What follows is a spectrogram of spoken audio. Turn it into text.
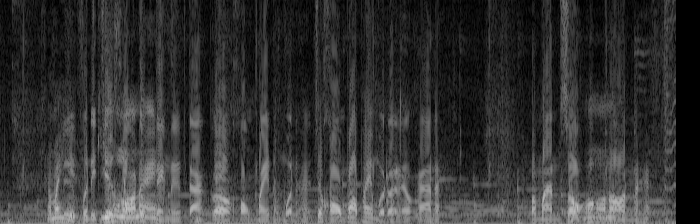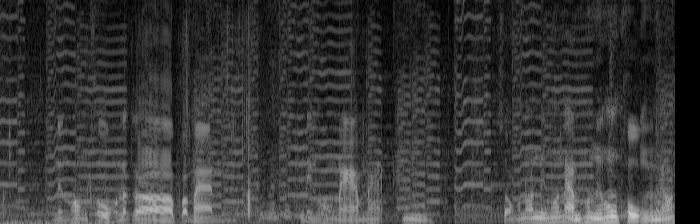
ทำไมหรืเห็อนเฟอร์นิเจอร์ห้ขอองงนตอนกนะแต่งต่างๆ ก็ของใหม่ทั้งหมดนะฮะเจ้าของมอบให้หมดเลยนะลูกค้านะประมาณสองห้องนอนนะฮะหนึ่งห้องโถงแล้วก็ประมาณหนึ่งห้องน้ำนะฮะอืมสองห้องนอนหนึ่งห้องน้ำห้องหนึ่งห้องโถงเนาะ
